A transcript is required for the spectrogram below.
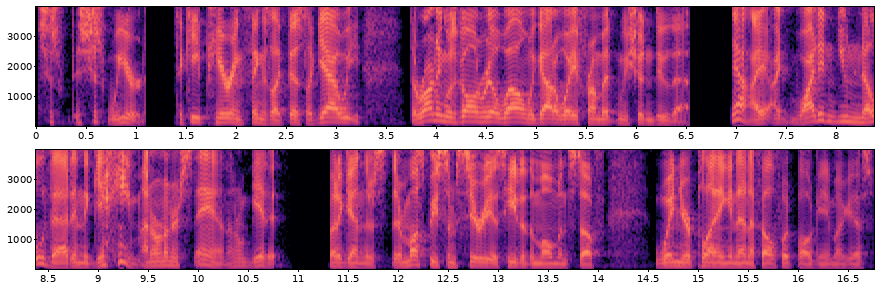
It's just it's just weird to keep hearing things like this. Like, yeah, we the running was going real well and we got away from it and we shouldn't do that. Yeah, I, I why didn't you know that in the game? I don't understand. I don't get it. But again, there's there must be some serious heat of the moment stuff when you're playing an NFL football game, I guess.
